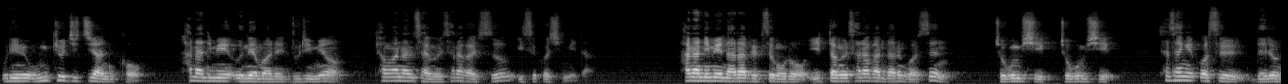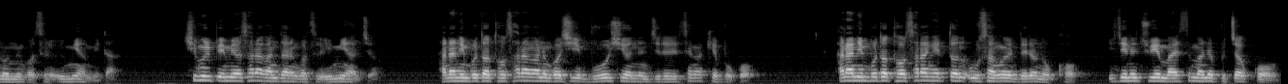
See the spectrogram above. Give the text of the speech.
우리는 움켜쥐지 않고 하나님의 은혜만을 누리며 평안한 삶을 살아갈 수 있을 것입니다. 하나님의 나라 백성으로 이 땅을 살아간다는 것은 조금씩 조금씩 세상의 것을 내려놓는 것을 의미합니다. 힘을 빼며 살아간다는 것을 의미하죠. 하나님보다 더 사랑하는 것이 무엇이었는지를 생각해 보고 하나님보다 더 사랑했던 우상을 내려놓고 이제는 주의 말씀 안에 붙잡고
